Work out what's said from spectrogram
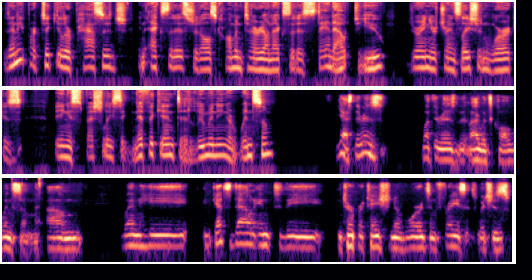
Did any particular passage in Exodus, Shadal's commentary on Exodus, stand out to you during your translation work as being especially significant, illuminating, or winsome? Yes, there is what there is that I would call winsome. Um, when he gets down into the interpretation of words and phrases, which is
